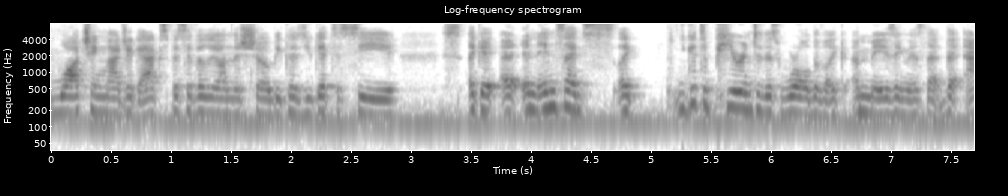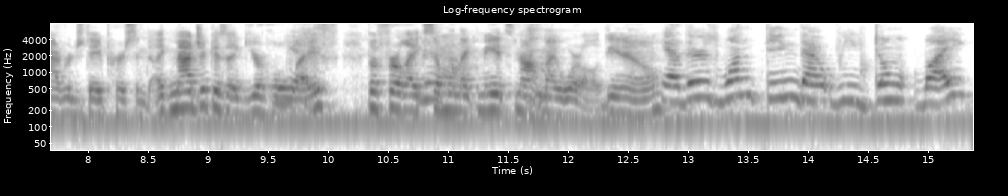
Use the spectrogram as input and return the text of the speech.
watching Magic act specifically on this show because you get to see like a, a- an inside like you get to peer into this world of like amazingness that the average day person like magic is like your whole life but for like someone like me it's not my world you know Yeah, there's one thing that we don't like,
